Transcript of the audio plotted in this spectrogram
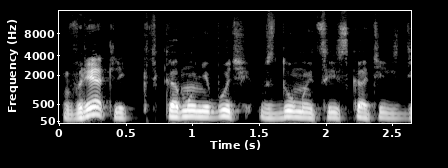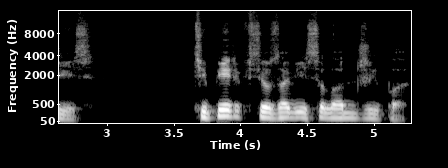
Вряд ли кому-нибудь вздумается искать их здесь. Теперь все зависело от джипа.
